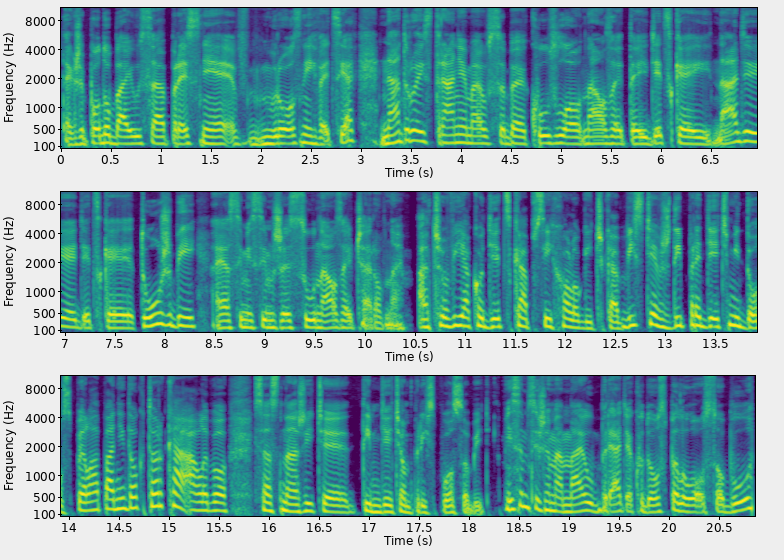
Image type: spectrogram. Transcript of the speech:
takže podobajú sa presne v rôznych veciach. Na druhej strane majú v sebe kúzlo naozaj tej detskej nádeje, detskej túžby a ja si myslím, že sú naozaj čarovné. A čo vy ako detská psychologička? Vy ste vždy pred deťmi dospelá, pani doktorka? Alebo sa snažíte tým deťom prispôsobiť? Myslím si, že ma majú brať ako dospelú osobu.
